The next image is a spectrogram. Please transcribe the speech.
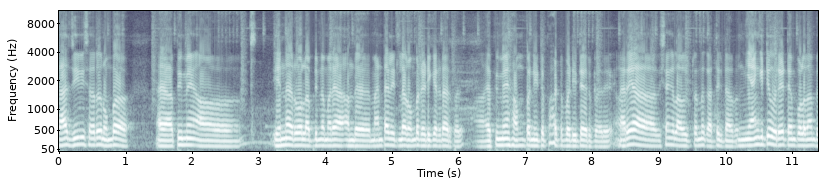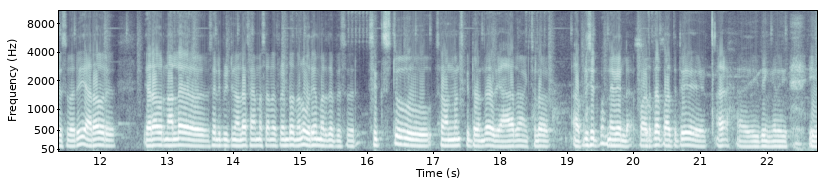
சார் ஜிவி சார் ரொம்ப எப்பயுமே என்ன ரோல் அப்படின்ற மாதிரி அந்த மென்டாலிட்டியில் ரொம்ப டெடிக்கேட்டடாக இருப்பார். எப்பயுமே ஹம் பண்ணிட்டு பாட்டு பாடிட்டே இருப்பார். நிறையா விஷயங்கள் அவர்கிட்ட வந்து கற்றுக்கிட்டார் என்கிட்டயும் ஒரே டைம் போல தான் பேசுவார். யாராவது ஒரு யாராவது ஒரு நல்ல செலிபிரிட்டி நல்ல ஃபேமஸான ஃப்ரெண்டு வந்தாலும் ஒரே மாதிரி தான் பேசுவார். சிக்ஸ் டு செவன் மந்த்ஸ் கிட்ட வந்து அது யாரும் ஆக்சுவலாக அப்ரிஷியேட் பண்ணவே இல்லை. படத்தை பார்த்துட்டு இது இங்கே இது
